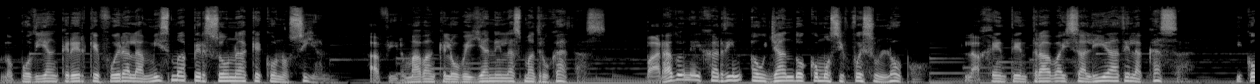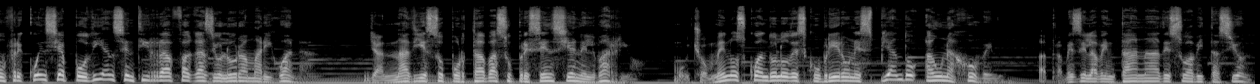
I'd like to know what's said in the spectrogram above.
no podían creer que fuera la misma persona que conocían. Afirmaban que lo veían en las madrugadas, parado en el jardín aullando como si fuese un lobo. La gente entraba y salía de la casa y con frecuencia podían sentir ráfagas de olor a marihuana. Ya nadie soportaba su presencia en el barrio, mucho menos cuando lo descubrieron espiando a una joven a través de la ventana de su habitación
